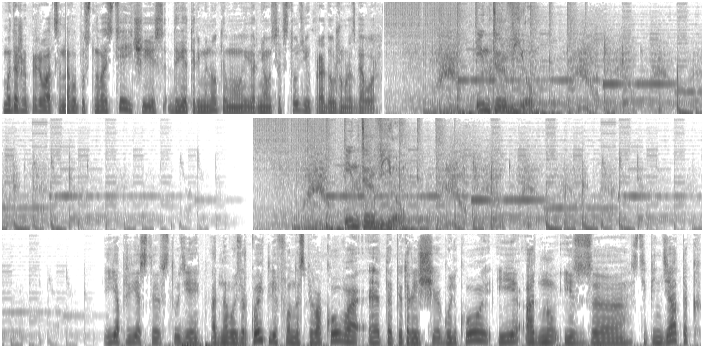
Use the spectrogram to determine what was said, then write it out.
Мы должны прерваться на выпуск новостей. Через 2-3 минуты мы вернемся в студию и продолжим разговор. Интервью. Интервью. И я приветствую в студии одного из руководителей фонда Спивакова, это Петр Ильич Гулько, и одну из э, стипендиаток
